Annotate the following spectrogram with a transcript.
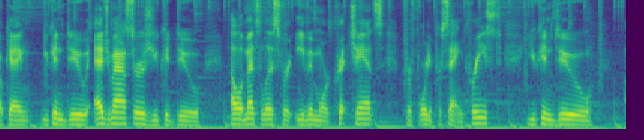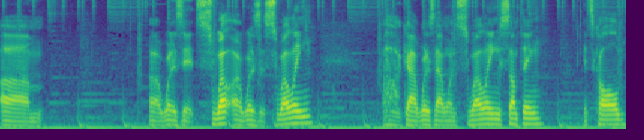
Okay, you can do Edge Masters, you could do Elementalist for even more crit chance for 40% increased. You can do um, uh, what is it? Swell. Uh, what is it? Swelling. Oh god, what is that one? Swelling something. It's called.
